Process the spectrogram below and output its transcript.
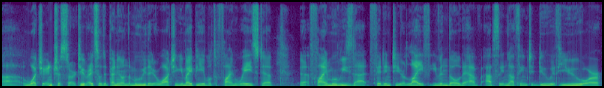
uh, what your interests are too, right? So depending on the movie that you're watching, you might be able to find ways to uh, find movies that fit into your life, even though they have absolutely nothing to do with you or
